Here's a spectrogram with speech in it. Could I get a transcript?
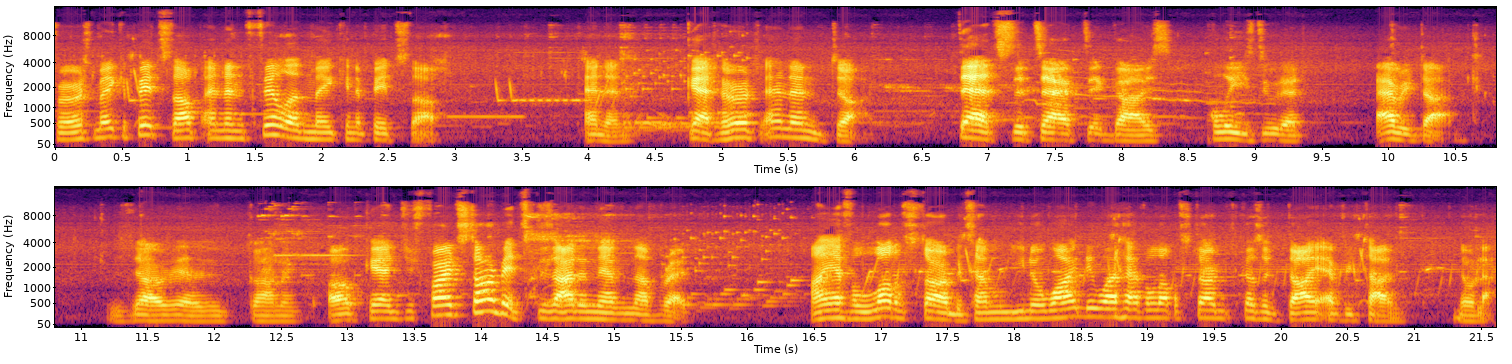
First make a pit stop and then fill it making a pit stop. And then get hurt and then die. That's the tactic, guys. Please do that every time. So, uh, gonna... Okay, just fight star bits, because I don't have enough red. I have a lot of star bits. and you know why do I have a lot of star bits? Because I die every time. No life.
